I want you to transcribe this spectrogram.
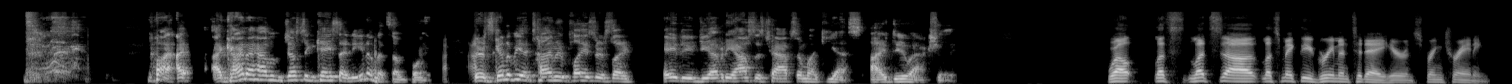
no, I I kind of have them just in case I need them at some point. There's gonna be a time and place. There's like hey, dude, do you have any houses chaps? I'm like, yes, I do actually. Well, let's let's uh let's make the agreement today here in spring training.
